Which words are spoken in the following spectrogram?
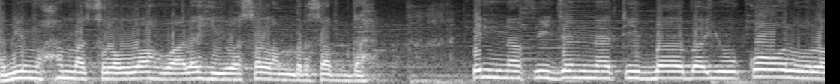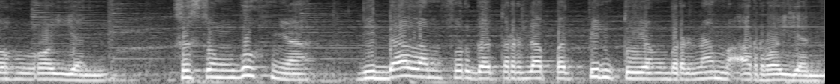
Nabi Muhammad sallallahu alaihi wasallam bersabda Inna fi jannati baba yuqalu lahu rayyan. Sesungguhnya di dalam surga terdapat pintu yang bernama Ar-Rayyan.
